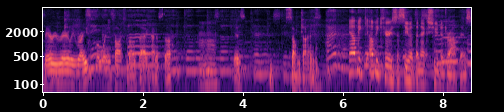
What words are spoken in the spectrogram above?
very rarely right. But when he talks about that kind of stuff, Mhm. is sometimes. Yeah, I'll be I'll be curious to see what the next shoe to drop is,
